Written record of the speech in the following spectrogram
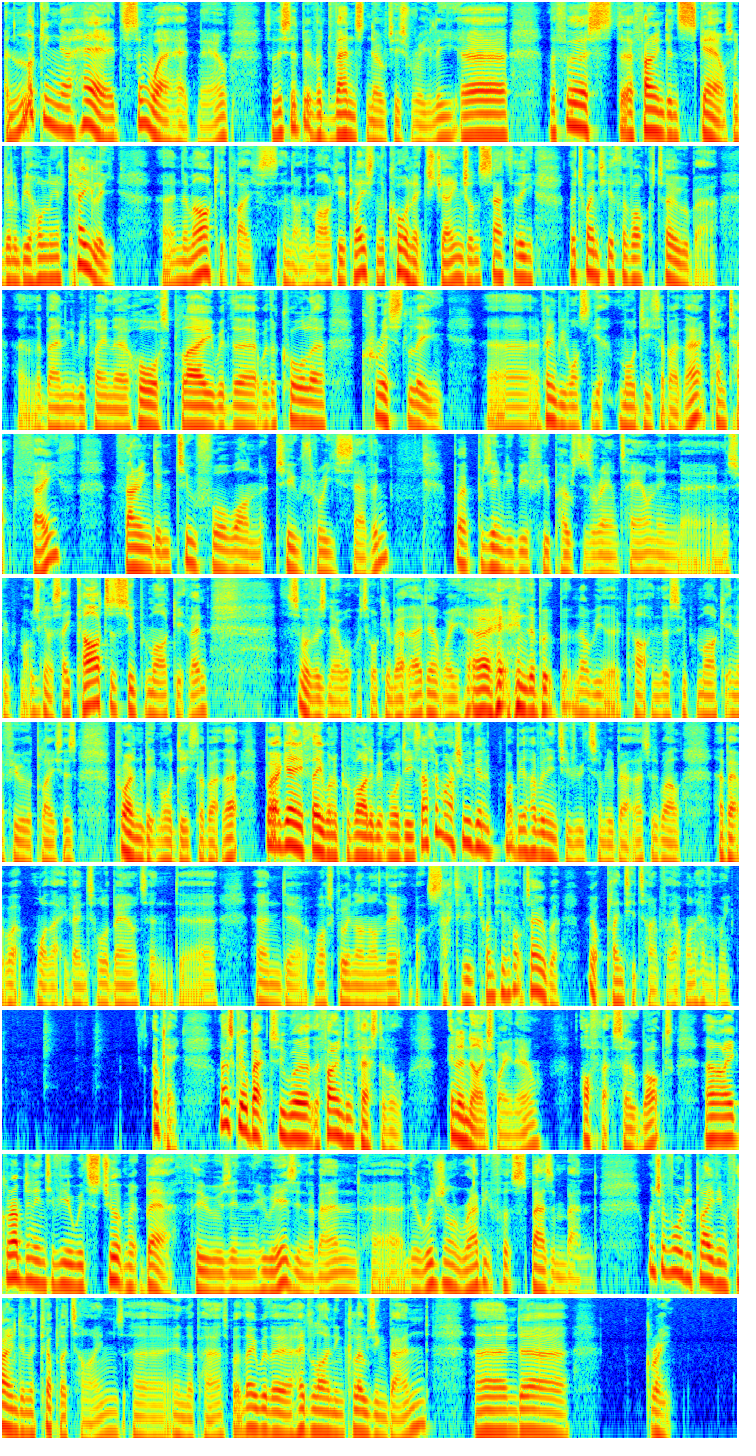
And looking ahead, somewhere ahead now, so this is a bit of advance notice really. Uh, the first uh, Faringdon Scouts are going to be holding a uh, in the marketplace, uh, not in the marketplace, in the Corn Exchange on Saturday, the 20th of October. And the band will be playing their horse play with the with the caller Chris Lee. Uh, if anybody wants to get more detail about that, contact Faith, Faringdon 241237. But presumably be a few posters around town in, uh, in the supermarket. I was going to say Carter's supermarket then. Some of us know what we're talking about there, don't we? Uh, in the but there'll be a cart in the supermarket in a few of the places, providing a bit more detail about that. But again, if they want to provide a bit more detail, I think we're going to might be have an interview with somebody about that as well, about what, what that event's all about and uh, and uh, what's going on on the what, Saturday the twentieth of October. We've got plenty of time for that one, haven't we? Okay, let's go back to uh, the Faringdon Festival in a nice way now. Off that soapbox, and I grabbed an interview with Stuart Macbeth, who was in, who is in the band, uh, the original Rabbit Foot Spasm Band, which I've already played in Faringdon a couple of times uh, in the past. But they were the headlining closing band, and uh, great,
